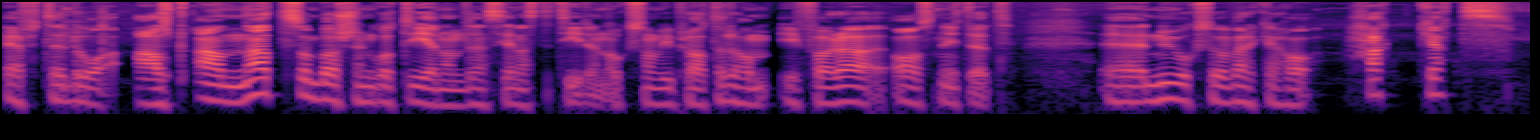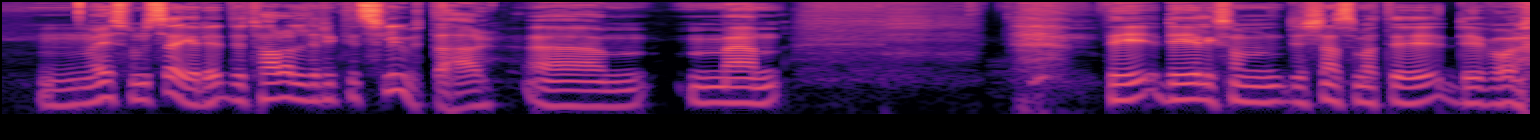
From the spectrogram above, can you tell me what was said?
efter då allt annat som börsen gått igenom den senaste tiden och som vi pratade om i förra avsnittet eh, nu också verkar ha hackats? Mm, nej, som du säger, det, det, tar aldrig riktigt slut det här. Um, men det, det, är liksom, det känns som att det, det var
